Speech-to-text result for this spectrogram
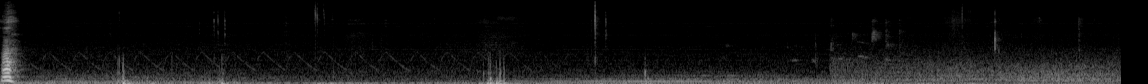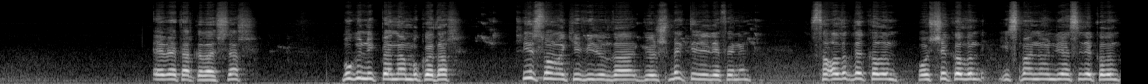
Heh. Evet arkadaşlar. Bugünlük benden bu kadar. Bir sonraki videoda görüşmek dileğiyle efendim. Sağlıkla kalın, hoşça kalın, İsmail Ölyası ile kalın.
